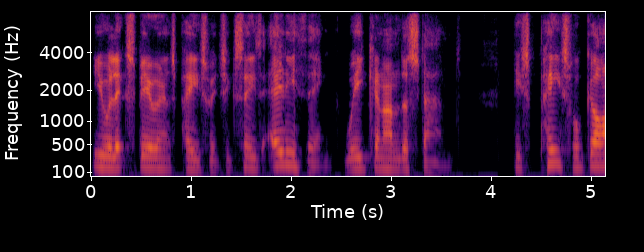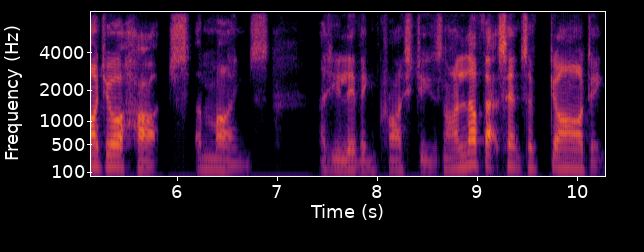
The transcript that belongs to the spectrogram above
you will experience peace which exceeds anything we can understand. His peace will guard your hearts and minds as you live in Christ Jesus. And I love that sense of guarding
